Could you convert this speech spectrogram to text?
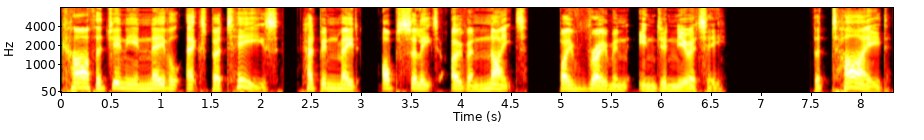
Carthaginian naval expertise had been made obsolete overnight by Roman ingenuity. The tide,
